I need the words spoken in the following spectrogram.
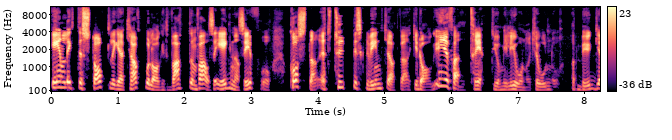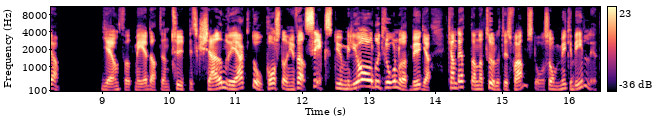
Enligt det statliga kraftbolaget Vattenfalls egna siffror kostar ett typiskt vindkraftverk idag ungefär 30 miljoner kronor att bygga jämfört med att en typisk kärnreaktor kostar ungefär 60 miljarder kronor att bygga kan detta naturligtvis framstå som mycket billigt.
